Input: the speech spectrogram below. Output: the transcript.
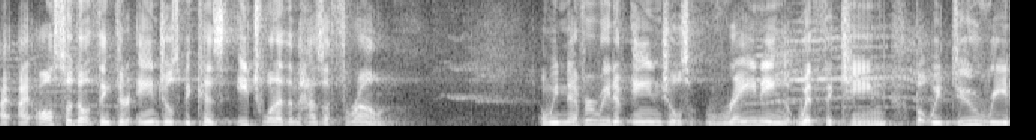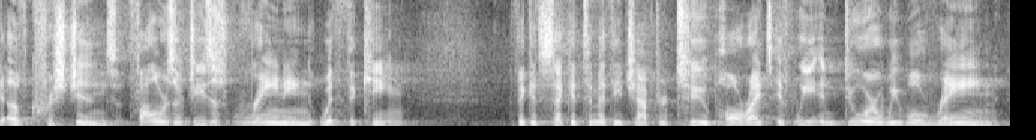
I, I also don't think they're angels because each one of them has a throne. And we never read of angels reigning with the king, but we do read of Christians, followers of Jesus, reigning with the king. I think it's 2 Timothy chapter 2, Paul writes, If we endure, we will reign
